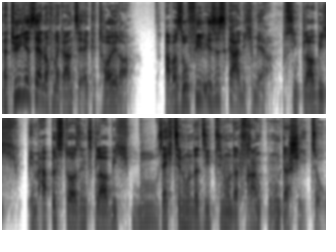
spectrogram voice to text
Natürlich ist er noch eine ganze Ecke teurer. Aber so viel ist es gar nicht mehr. Das sind, glaube ich, im Apple Store sind es, glaube ich, 1600, 1700 Franken Unterschied so.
